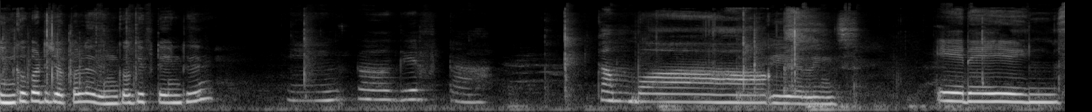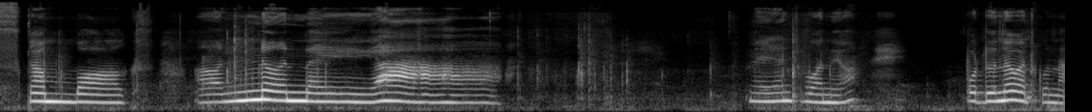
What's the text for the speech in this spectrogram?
ఇంకొకటి చెప్పలేదు ఇంకో గిఫ్ట్ ఏంటిది ఇంకా గిఫ్ట్ కంబాక్స్ ఇయర్ రింగ్స్ ఇయర్ రింగ్స్ కంబాక్స్ అన్నీ ఉన్నాయి నేను పోనీయా పొద్దున్నే పట్టుకున్నా.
